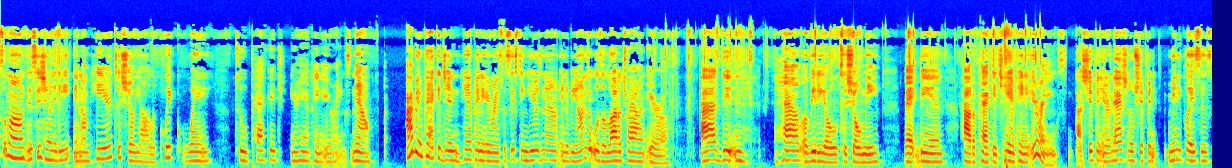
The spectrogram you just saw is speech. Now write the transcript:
salam. This is Unity, and I'm here to show y'all a quick way to package your hand-painted earrings. Now, I've been packaging hand-painted earrings for 16 years now, and to be honest, it was a lot of trial and error. I didn't have a video to show me back then how to package hand-painted earrings. By shipping international, shipping many places,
